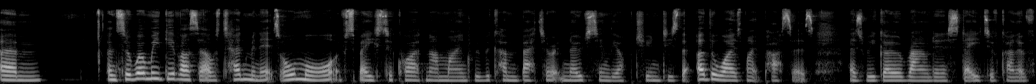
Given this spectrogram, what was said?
Um, and so, when we give ourselves 10 minutes or more of space to quieten our mind, we become better at noticing the opportunities that otherwise might pass us as we go around in a state of kind of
